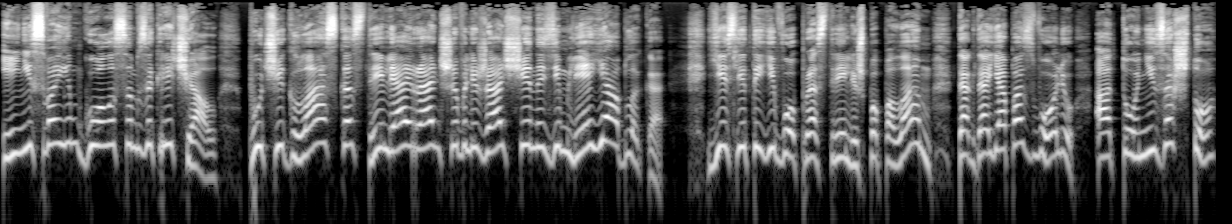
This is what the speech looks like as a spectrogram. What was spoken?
и не своим голосом закричал «Пучеглазка, стреляй раньше в лежащее на земле яблоко! Если ты его прострелишь пополам, тогда я позволю, а то ни за что!»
